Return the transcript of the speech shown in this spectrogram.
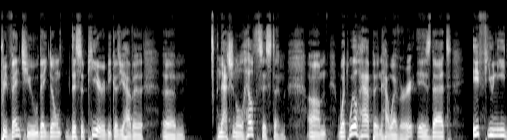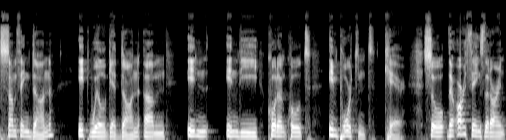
prevent you. They don't disappear because you have a um, national health system. Um, what will happen, however, is that if you need something done it will get done um, in in the quote unquote important care. So there are things that aren't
